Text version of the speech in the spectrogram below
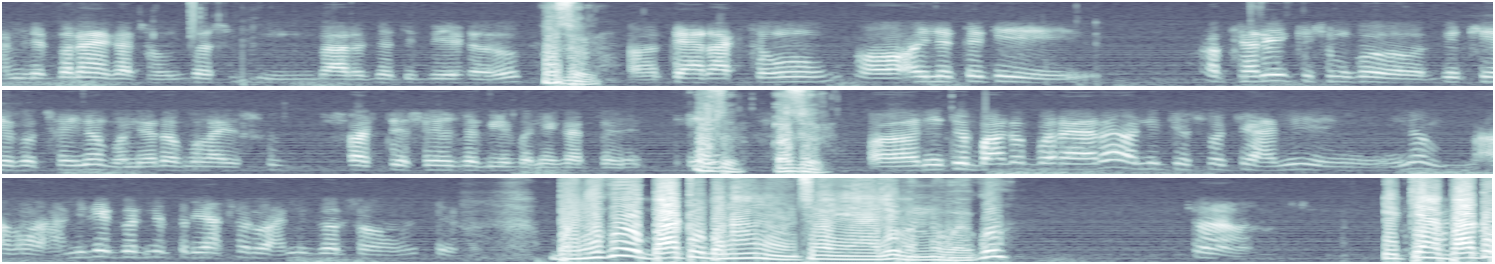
हामीले बनाएका छौँ दस बाह्र जति बेडहरू। त्यहाँ राख्छौँ। अहिले त्यति अप्ठ्यारै किसिमको देखिएको छैन भनेर मलाई स्वास्थ्य संयोजकले भनेका थिए। अनि त्यो बाटो बनाएर अनि त्यसपछि हामी होइन अब हामीले गर्ने प्रयासहरू हामी गर्छौँ भनेको बाटो बनाउनुहुन्छ यहाँले भन्नुभएको? त्यहाँ बाटो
